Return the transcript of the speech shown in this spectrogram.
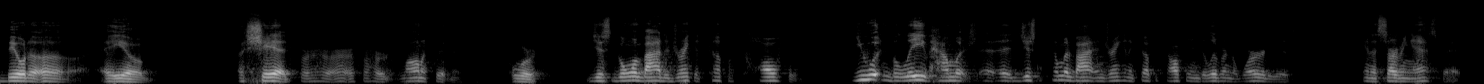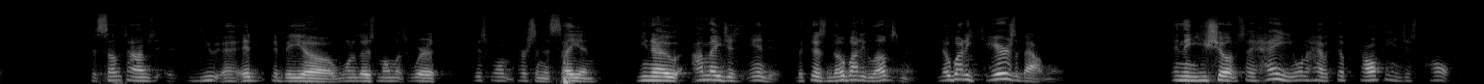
build a, a, a, a shed for her, for her lawn equipment, or just going by to drink a cup of coffee you wouldn't believe how much uh, uh, just coming by and drinking a cup of coffee and delivering the word is in a serving aspect. Because sometimes uh, you, uh, it could be uh, one of those moments where this one person is saying, you know, I may just end it because nobody loves me. Nobody cares about me. And then you show up and say, hey, you want to have a cup of coffee and just talk?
